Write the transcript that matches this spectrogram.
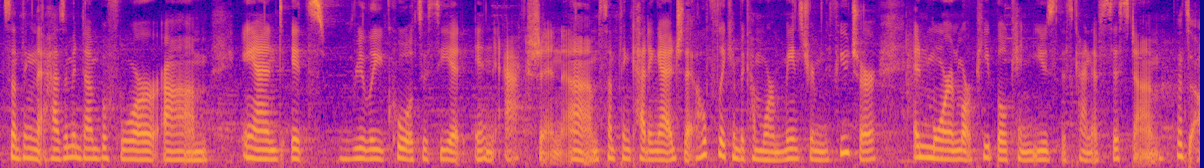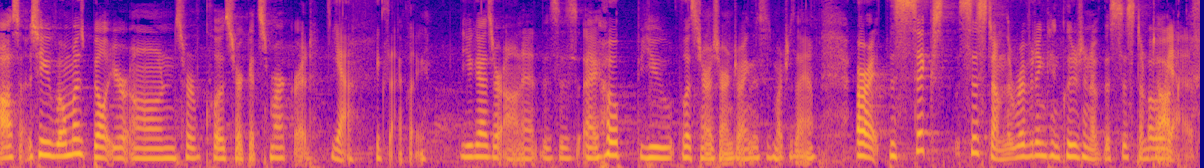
something that hasn't been done before. Um, and it's really cool to see it in action, um, something cutting edge that hopefully can become more mainstream in the future and more and more people can use this kind of system. That's awesome. So you've almost built your own sort of closed circuit smart grid. Yeah, exactly. You guys are on it. This is. I hope you listeners are enjoying this as much as I am. All right, the sixth system, the riveting conclusion of the system Oh, talk. yes.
